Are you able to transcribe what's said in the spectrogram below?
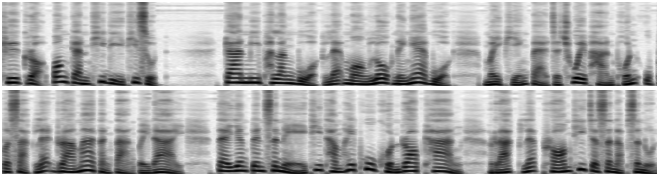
คือเกราะป้องกันที่ดีที่สุด การมีพลังบวกและมองโลกในแง่บวก ไม่เพียงแต่จะช่วยผ่านพ้นอุปสรรคและดราม่าต่างๆ ไปได้ แต่ยังเป็นเสน่ห์ที่ทำให้ผู้คนรอบข้าง รักและพร้อมที่จะสนับสนุน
